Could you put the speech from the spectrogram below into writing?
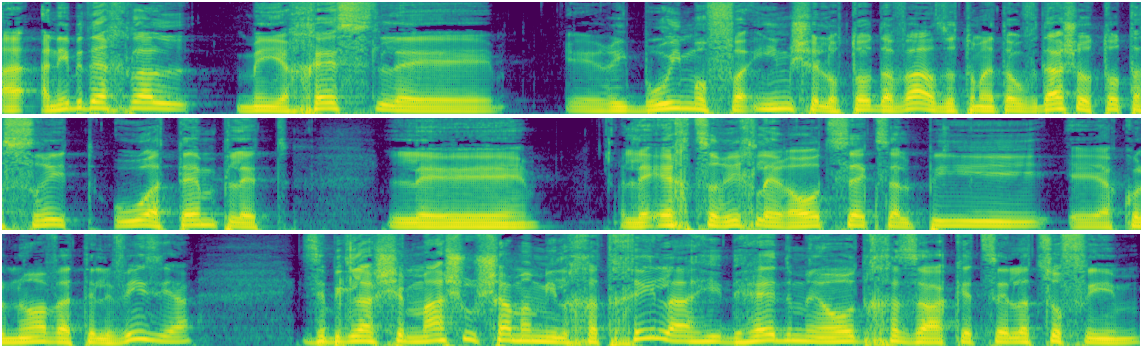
אני בדרך כלל מייחס לריבוי מופעים של אותו דבר, זאת אומרת, העובדה שאותו תסריט הוא הטמפלט ל... לאיך צריך להיראות סקס על פי אה, הקולנוע והטלוויזיה, זה בגלל שמשהו שם מלכתחילה הדהד מאוד חזק אצל הצופים,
